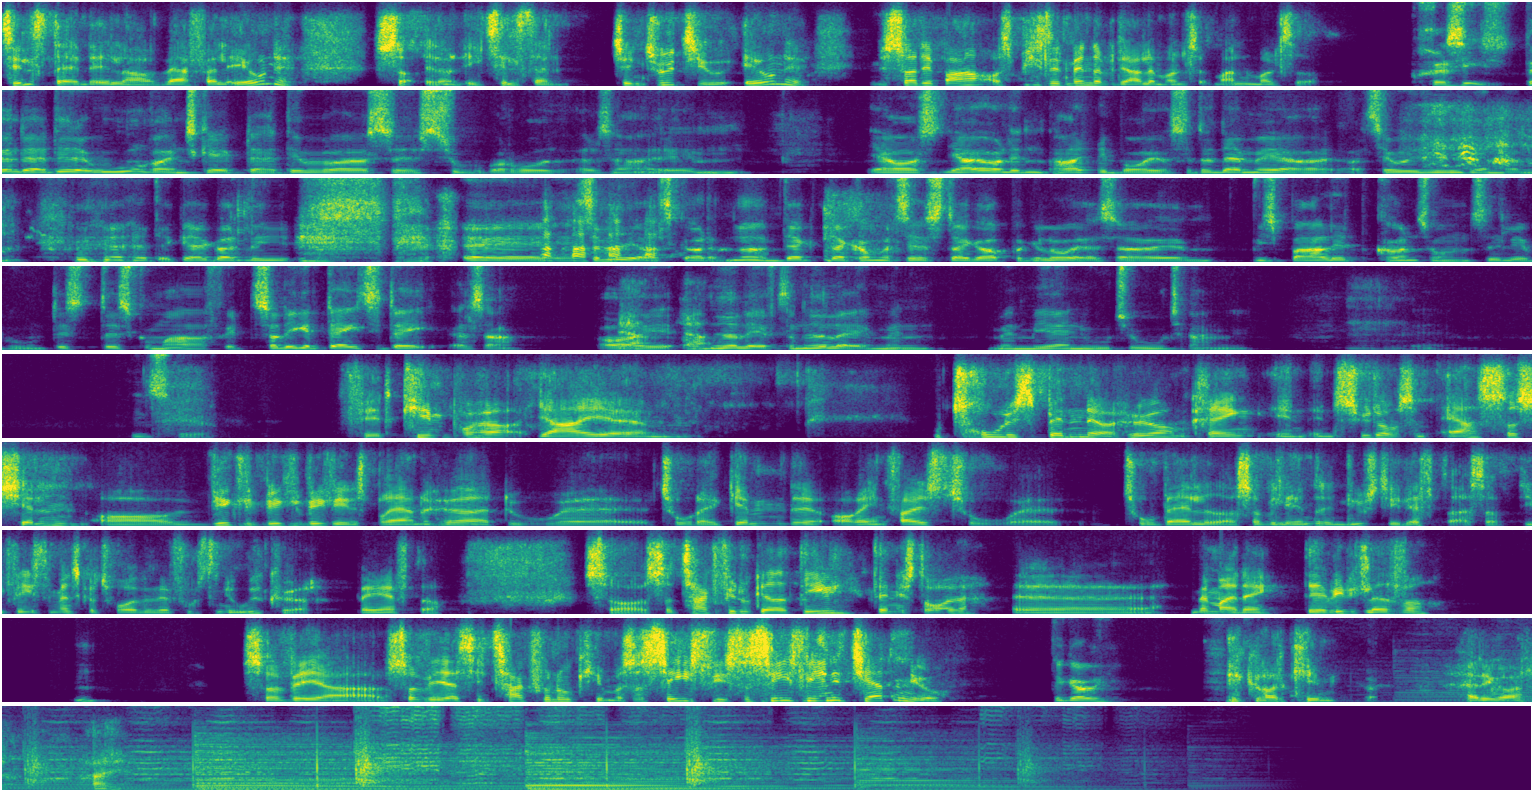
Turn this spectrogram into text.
tilstand, eller i hvert fald evne, så, eller ikke tilstand, til intuitiv evne, så er det bare at spise lidt mindre ved de alle måltider. måltider. Præcis. Den der, det der ugenregnskab der, det var også øh, super godt råd. Altså, øhm, jeg, er også, jeg er jo lidt en partyboy, så det der med at, at tage ud i weekenderne, det kan jeg godt lide. Øh, så ved jeg også godt, at noget, der, der kommer til at strække op på kalorier, så øh, vi sparer lidt på kontoen tidligere på ugen. Det, det er sgu meget fedt. Så det ikke er dag til dag, altså, og, ja, ja. og nederlag efter nederlag, men, men mere en uge til uge tanke. Mm. Øh, helt sikkert. Fedt. Kim, på hør. Jeg, øh, utrolig spændende at høre omkring en, en sygdom, som er så sjælden, og virkelig, virkelig, virkelig inspirerende at høre, at du øh, tog dig igennem det, og rent faktisk tog, øh, tog valget, og så ville ændre din livsstil efter. Altså, de fleste mennesker tror jeg vil være fuldstændig udkørt bagefter. Så, så tak fordi du gad at dele den historie øh, med mig i dag. Det er jeg virkelig glad for. Mm. så vil, jeg, så vil jeg sige tak for nu, Kim, og så ses vi, så ses vi ind i chatten jo. Det gør vi. Det er godt, Kim. Ha' det godt. Hej.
